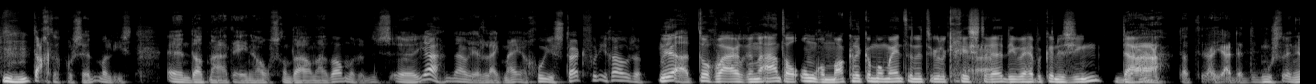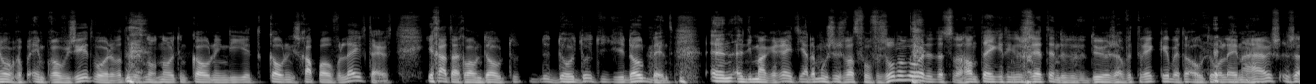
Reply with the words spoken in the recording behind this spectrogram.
Mhm. 80% maar liefst. En dat na het ene half schandaal na het andere. Dus eh, ja, nou ja, het lijkt mij een goede start voor die gozer. Ja, toch waren er een aantal ongemakkelijke momenten natuurlijk gisteren die we hebben kunnen zien. Daar. Ja, dat, nou ja, dat moest enorm geïmproviseerd worden. Want er is nog nooit een koning die het koningschap overleefd heeft. Je gaat daar gewoon dood, dood, dood tot je dood bent. En, en die Margaret, ja, daar moest dus wat voor verzonnen worden. Dat ze de handtekening zou zetten en de deur zou vertrekken. Met de auto alleen naar huis. en Zo.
